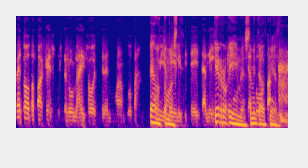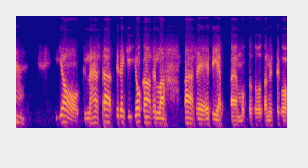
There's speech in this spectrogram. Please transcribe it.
vetotapakeskusteluun lähdin soittelemaan tuota omia Ehdottomasti. mielipiteitä. Niin, Kerro ihmeessä, Ja mitä olet tuota, mieltä? Joo, kyllähän sitä tietenkin jokaisella pääsee eteenpäin, mutta tuota, nyt kun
